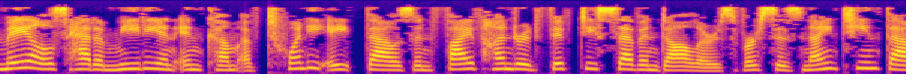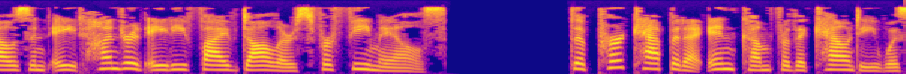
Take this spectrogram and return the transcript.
Males had a median income of $28,557 versus $19,885 for females. The per capita income for the county was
